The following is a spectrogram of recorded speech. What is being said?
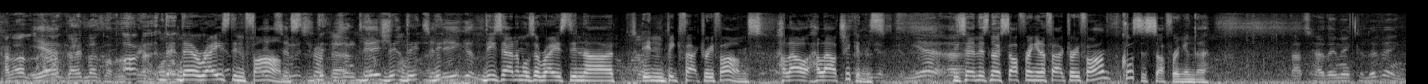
Halal, Yeah. halal guidelines are the same. th- they're raised in farms. misrepresentation. Th- th- It's th- illegal. These animals are raised in uh, in big factory farms. Halal halal chickens. yeah, You uh, say there's no suffering in a factory farm? Of course there's suffering in there. That's how they make a living.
